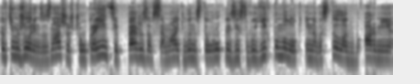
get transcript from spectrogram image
Втім, Жорін зазначив, що українці перш за все мають винести уроки зі своїх помилок і навести лад в армії,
